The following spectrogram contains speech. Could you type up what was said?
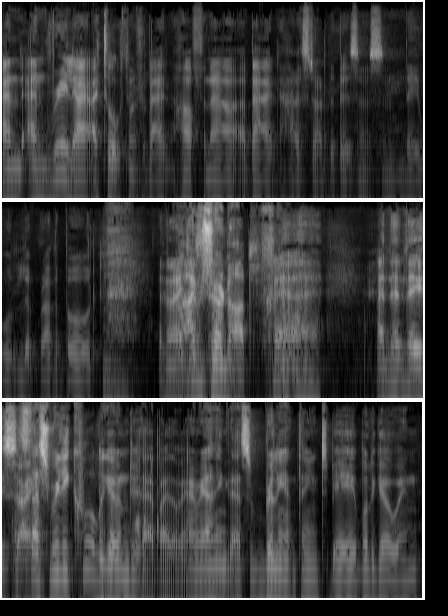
And and really, I, I talk to them for about half an hour about how I started the business, and they will look rather bored. And then I I'm sure not. and then they That's, that's really cool to go and do that, by the way. I mean, I think that's a brilliant thing to be able to go in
